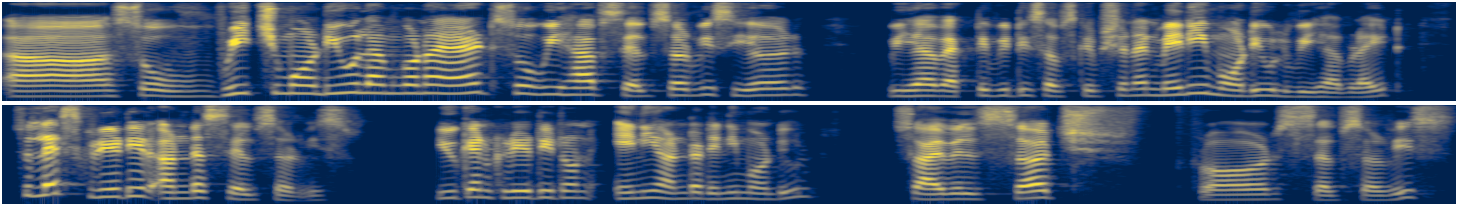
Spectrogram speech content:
uh, so which module I'm gonna add? So we have self-service here, we have activity subscription and many module we have, right? So let's create it under self-service. You can create it on any under any module. So I will search for self-service,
